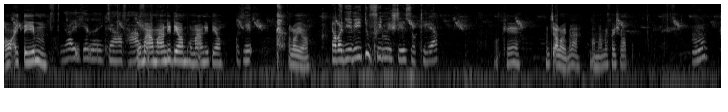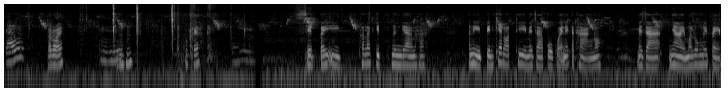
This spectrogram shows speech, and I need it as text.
อ๋อไอติม Ja, ik ken een graafhaar. โอ้มาเอามาเอานิดเดียวเอามาเอานิดเดียว Oké. อร่อยเหรอ Ja, maar die niet to finish is oké. โอเค มันจะอร่อยไหมล่ะมาม่าไม่ค่อยชอบ Hm? Ja. อร่อย Mhm. อือฮึโอเค เสร็จไปอีกภารกิจหนึ่งอย่างนะคะ อันนี้เป็นแค่รอทที่แม่จ๋าปลูกไว้ในกระถางเนาะแม่จ๋าย่ายมาลงในแปลง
